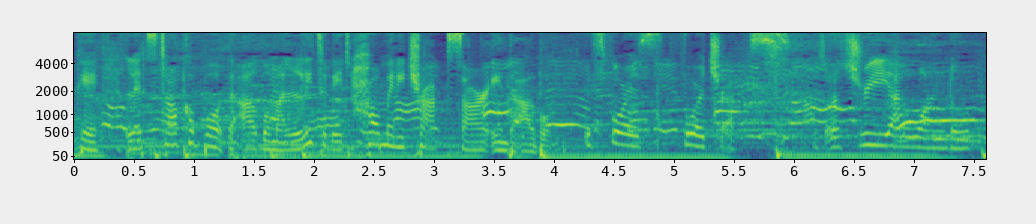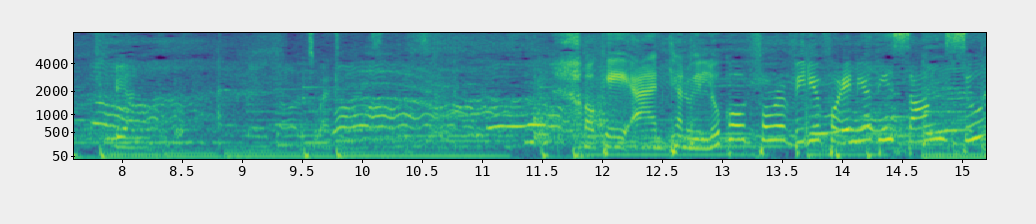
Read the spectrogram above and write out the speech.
okay. Let's talk about the album a little bit. How many tracks are in the album? It's four, four tracks. So three and one though. Three and one though. That's Okay, and can we look out for a video for any of these songs soon?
